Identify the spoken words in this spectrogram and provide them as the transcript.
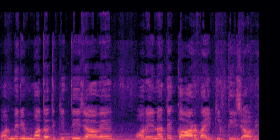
ਔਰ ਮੇਰੀ ਮਦਦ ਕੀਤੀ ਜਾਵੇ, ਔਰ ਇਹਨਾਂ ਤੇ ਕਾਰਵਾਈ ਕੀਤੀ ਜਾਵੇ।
